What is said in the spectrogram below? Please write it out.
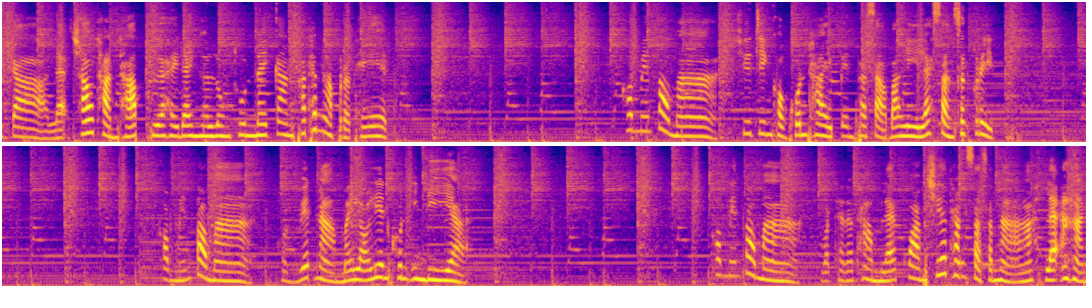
ริกา และเช่าฐานทัพเพื่อให้ได้เงินลงทุนในการพัฒนาประเทศ คอมเมนต์ต่อมา ชื่อจริงของคนไทยเป็นภาษาบาลีและสันสกฤต คอมเมนต์ต่อมา คนเวียดนามไม่ล้อเลียนคนอินเดีย อมเมนต์ต่อมา วัฒนธรรมและความเชื่อทางศาสนา และอาหาร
